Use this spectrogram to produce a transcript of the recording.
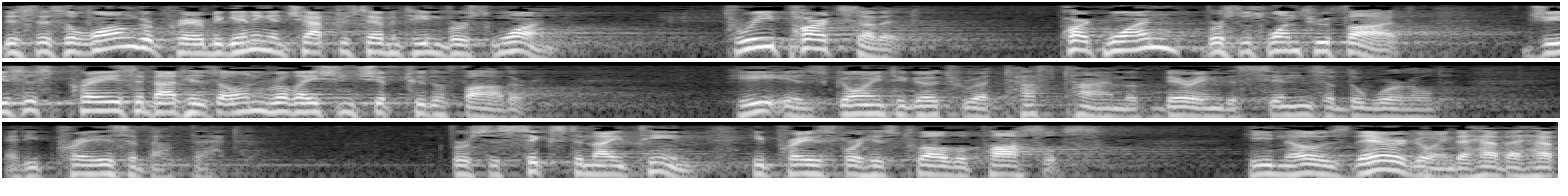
This is a longer prayer beginning in chapter 17, verse 1. Three parts of it. Part 1, verses 1 through 5. Jesus prays about his own relationship to the Father. He is going to go through a tough time of bearing the sins of the world, and he prays about that. Verses 6 to 19, he prays for his 12 apostles. He knows they're going to have a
